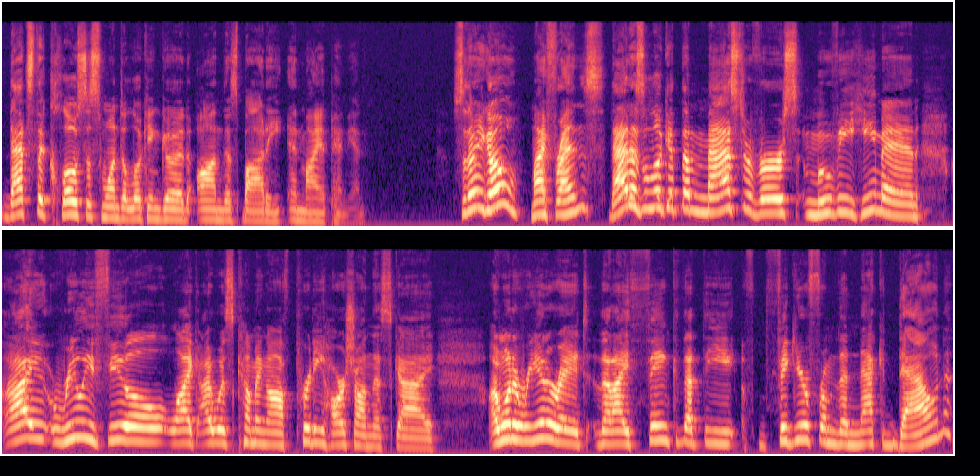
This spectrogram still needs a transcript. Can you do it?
that's the closest one to looking good on this body, in my opinion. So there you go, my friends. That is a look at the Masterverse movie He Man. I really feel like I was coming off pretty harsh on this guy. I want to reiterate that I think that the figure from the neck down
